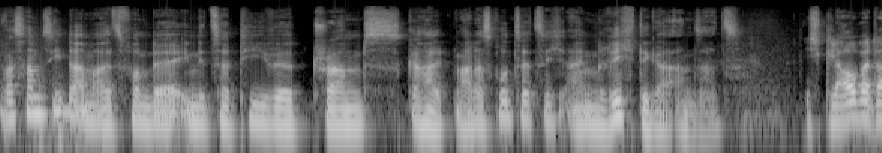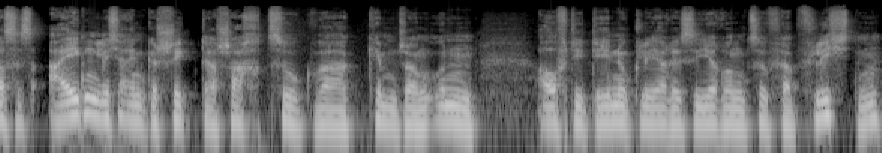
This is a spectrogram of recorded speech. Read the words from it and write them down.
Was haben Sie damals von der Initiative Trumps gehalten? War das grundsätzlich ein richtiger Ansatz? Ich glaube, dass es eigentlich ein geschickter Schachzug war, Kim Jong-un auf die Denuklearisierung zu verpflichten.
